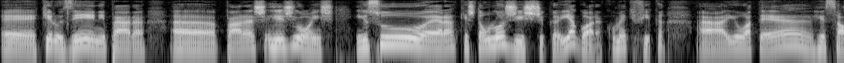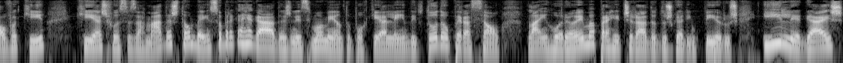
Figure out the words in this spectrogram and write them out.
é, querosene para, uh, para as regiões. Isso era questão logística. E agora, como é que fica? Ah, eu até ressalvo aqui que as Forças Armadas estão bem sobrecarregadas nesse momento, porque além de toda a operação lá em Roraima para retirada dos garimpeiros ilegais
